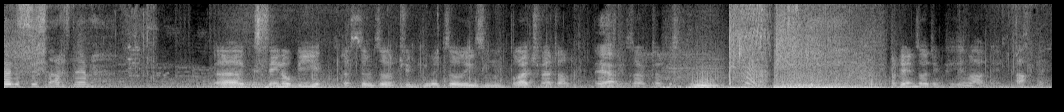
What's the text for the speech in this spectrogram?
Solltest du dich in Acht nehmen? Äh, Xenobi, das sind so Typen mit so riesen Breitschwertern, was Ja. du gesagt hattest. Von denen sollte ich mich in Acht nehmen. Acht nehmen.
